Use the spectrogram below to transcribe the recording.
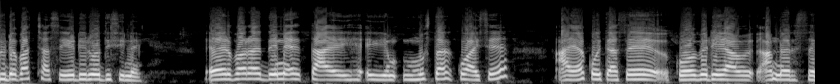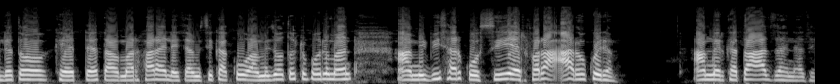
দুটো বাচ্চা আছে এডিরও দিছি নাই। এরপরে দিনে তাই মুস্তাক কোয়াইছে আয়া কইতাছে কবেরি আপনার ছেলে তো খেতে তা আমার ফারাই লাইছে, আমি কাকু আমি যতটুকু পরিমাণ আমি বিচার করছি, এরপর আরও কইরাম, আপনার খেতে আজ যায় না যে।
